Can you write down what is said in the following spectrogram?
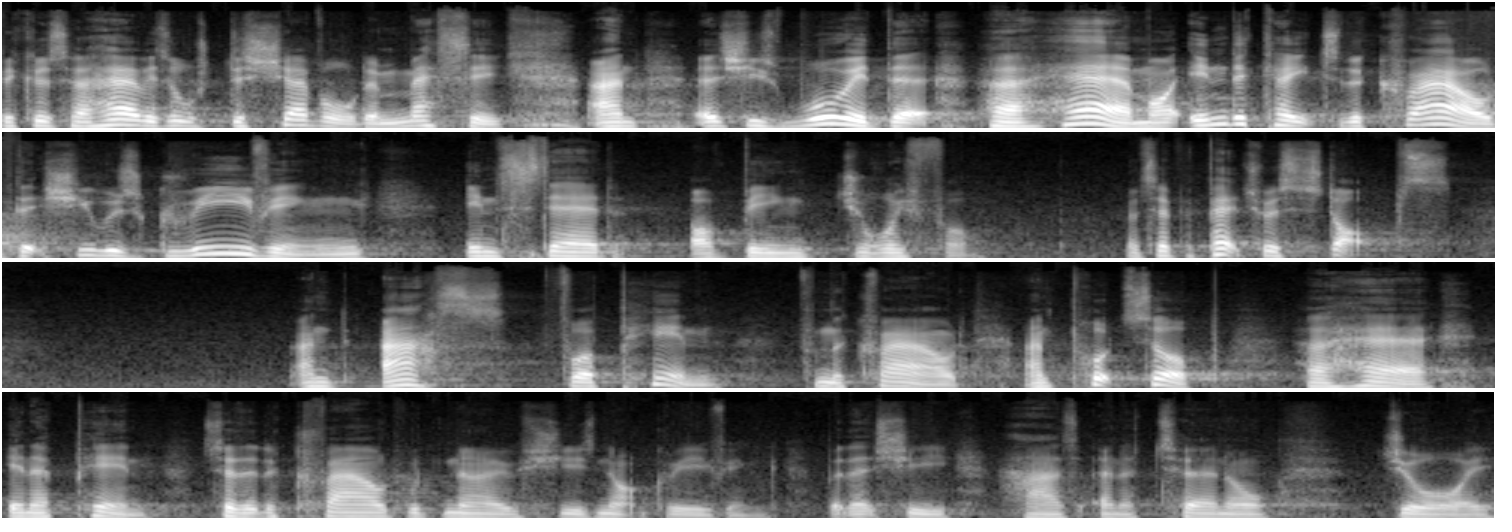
because her hair is all disheveled and messy. And uh, she's worried that her hair might indicate to the crowd that she was grieving instead of being joyful. And so Perpetua stops and asks for a pin from the crowd and puts up her hair in a pin so that the crowd would know she's not grieving, but that she has an eternal joy.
